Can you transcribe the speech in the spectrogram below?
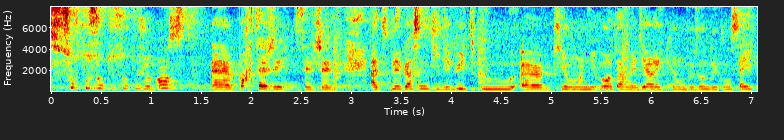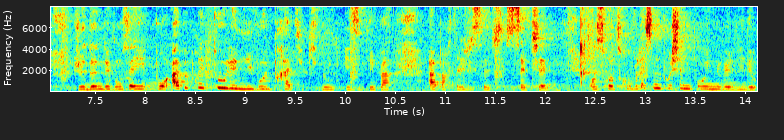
surtout, surtout, surtout, je pense, euh, partager cette chaîne à toutes les personnes qui débutent ou euh, qui ont un niveau intermédiaire et qui ont besoin de conseils. Je donne des conseils pour à peu près tous les niveaux de pratique, donc n'hésitez pas à partager cette, chaîne. On se retrouve la semaine prochaine pour une nouvelle vidéo.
